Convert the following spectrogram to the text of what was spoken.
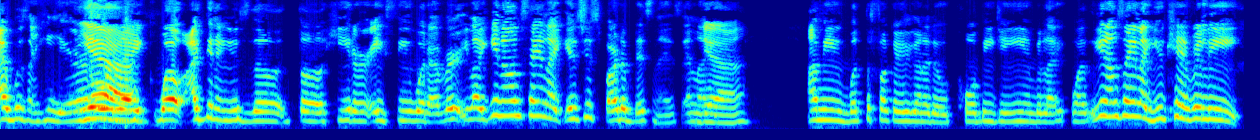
I wasn't here. or, Yeah. like, well, I didn't use the the heater, AC, whatever. Like, you know what I'm saying? Like, it's just part of business. And like, yeah. I mean, what the fuck are you gonna do? Call BGE and be like, what? You know what I'm saying? Like, you can't really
